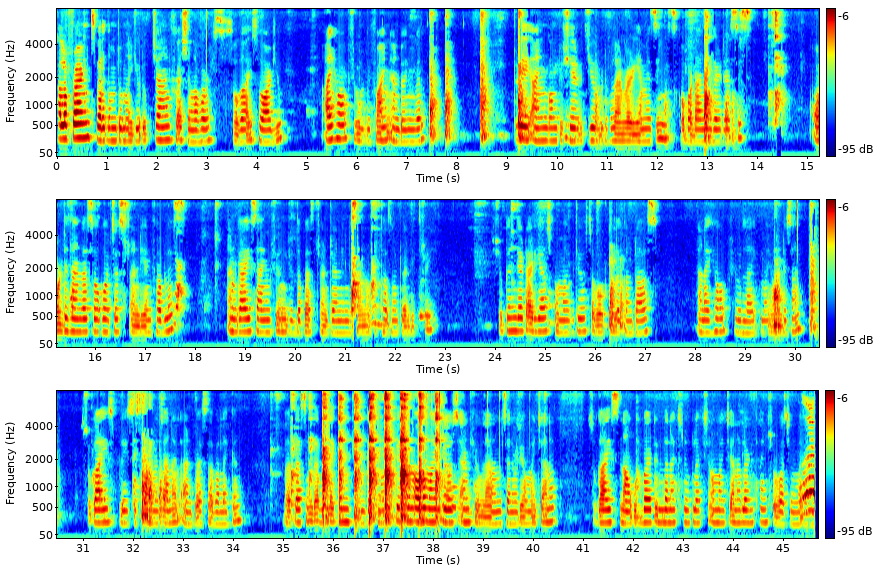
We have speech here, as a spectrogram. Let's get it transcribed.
hello friends. Welcome to my youtube channel fashion lovers. So guys how are you? I hope you will be fine and doing well. Today i'm going to share with you beautiful and very amazing scuba diving gear dresses all designs are so gorgeous trendy and fabulous. And guys i'm showing you the best and trending design of 2023 you can get ideas from my videos about color contrast and I hope you like my own design. So guys please subscribe my channel and press the bell icon. By pressing the bell icon you will get notification of my videos and you will never video on my channel. So guys now goodbye till the next new collection on my channel and thanks for watching my video.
